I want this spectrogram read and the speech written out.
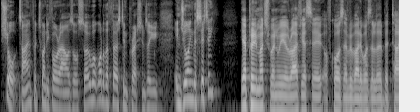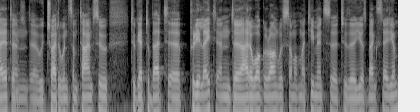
short time, for 24 hours or so. What, what are the first impressions? Are you enjoying the city? Yeah, pretty much. When we arrived yesterday, of course, everybody was a little bit tired, and uh, we tried to win some time to to get to bed uh, pretty late. And uh, I had to walk around with some of my teammates uh, to the US Bank Stadium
